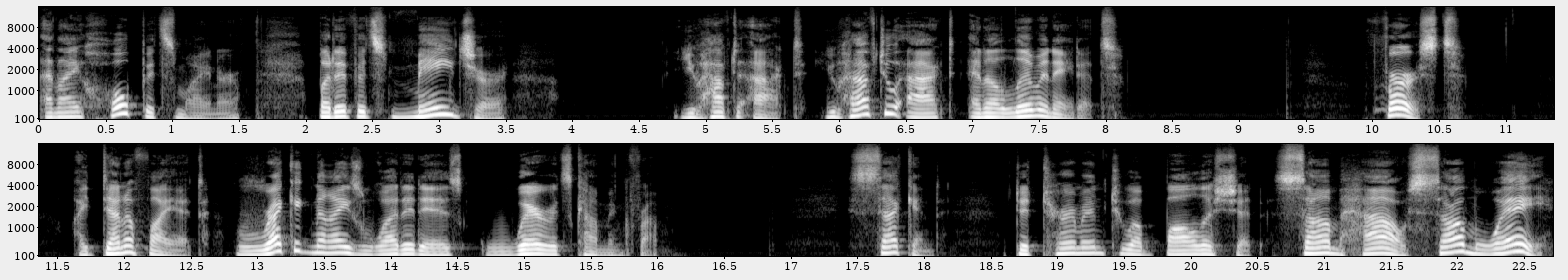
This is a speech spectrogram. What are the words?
And I hope it's minor, but if it's major, you have to act. You have to act and eliminate it. First, identify it, recognize what it is, where it's coming from. Second, determine to abolish it somehow, some way.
